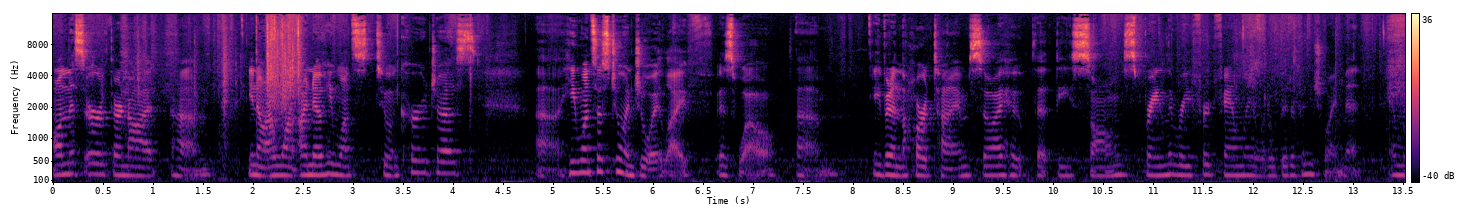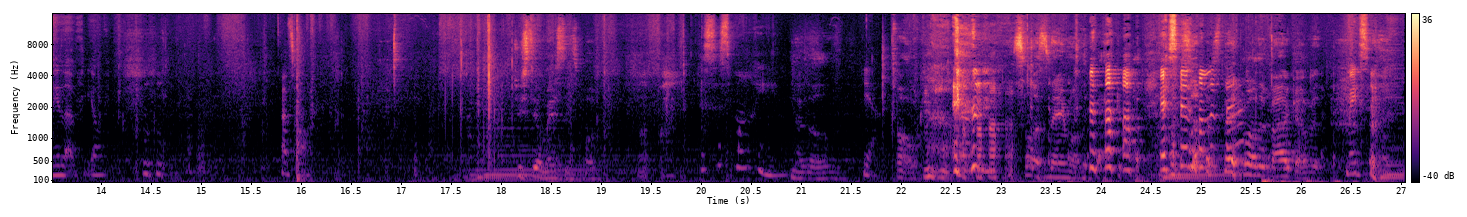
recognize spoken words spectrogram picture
on this earth or not. Um, you know, I want I know He wants to encourage us. Uh, he wants us to enjoy life as well, um, even in the hard times. So I hope that these songs bring the Rayford family a little bit of enjoyment, and we love you. That's all. Did you steal Mason's book? This is mine. No, the other one. Yeah. Oh, okay. I saw his name on the back. Of it. Is it I saw on the his name back? on the back of it. Mason.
